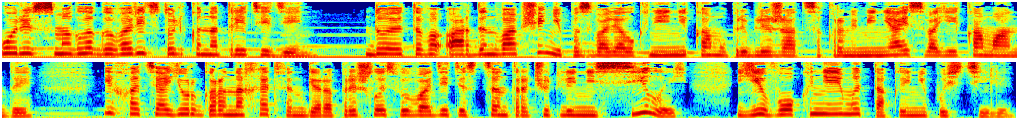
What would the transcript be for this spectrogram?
Орис смогла говорить только на третий день. До этого Арден вообще не позволял к ней никому приближаться, кроме меня и своей команды. И хотя Юргарна Хетфингера пришлось выводить из центра чуть ли не силой, его к ней мы так и не пустили.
